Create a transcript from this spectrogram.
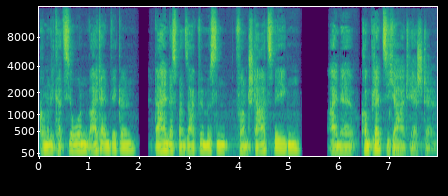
Kommunikation weiterentwickeln, dahin, dass man sagt, wir müssen von Staatswegen eine Komplettsicherheit herstellen.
